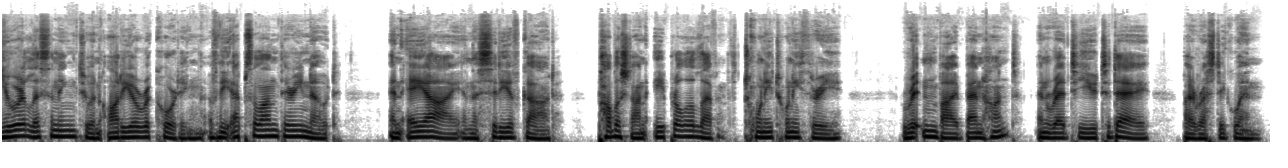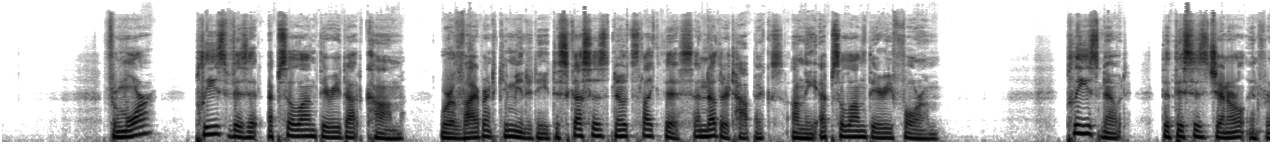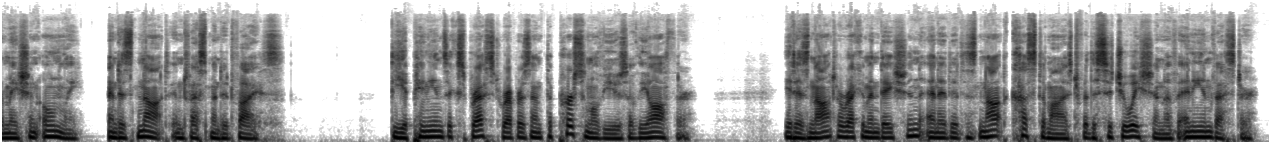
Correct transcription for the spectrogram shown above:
You are listening to an audio recording of the Epsilon Theory Note, an AI in the City of God, published on April 11th, 2023, written by Ben Hunt and read to you today by Rusty Guinn. For more, please visit epsilontheory.com, where a vibrant community discusses notes like this and other topics on the Epsilon Theory Forum. Please note that this is general information only and is not investment advice. The opinions expressed represent the personal views of the author. It is not a recommendation and it is not customized for the situation of any investor.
